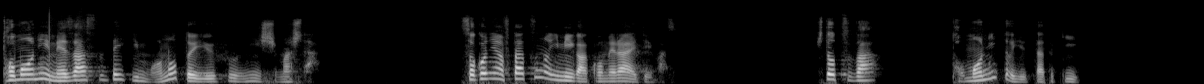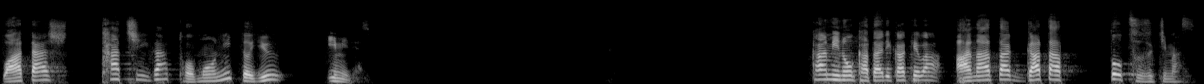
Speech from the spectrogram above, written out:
共に目指すべきものという風にしました。そこには二つの意味が込められています。一つは、共にと言ったとき、私たちが共にという意味です。神の語りかけは、あなた方と続きます。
